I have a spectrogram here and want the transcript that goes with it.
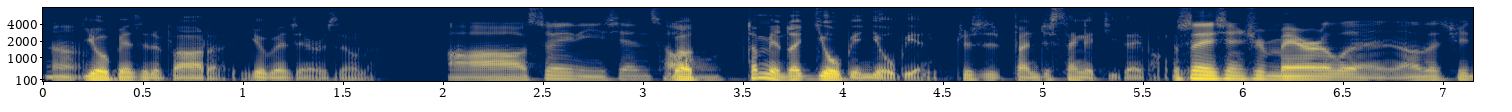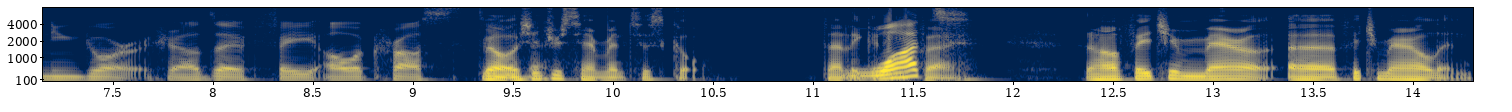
嗯，右边是 Nevada，右边是 Arizona。啊，所以你先从，他们有在右边，右边就是反正就三个挤在旁边。所以先去 Maryland，然后再去 New York，然后再飞 all across。没有，我先去 San Francisco，待了一个礼拜，然后飞去 Mar 呃飞去 Maryland，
